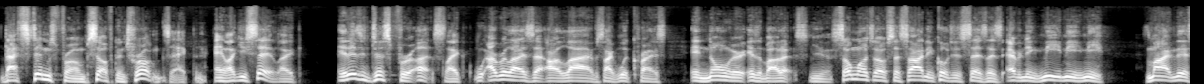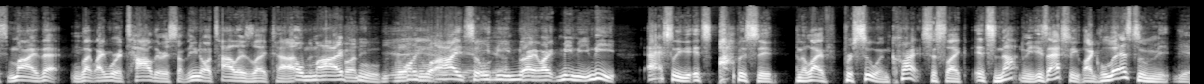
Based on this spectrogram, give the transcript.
that stems from self control. Exactly. And like you said, like it isn't just for us. Like I realize that our lives, like with Christ, it no longer is about us. Yeah. So much of society and culture says it's everything me, me, me. My this, my that. Like like we're a toddler or something. You know, a toddler's like, oh my food, Yeah, or yeah, my yeah, so yeah. right, right, me, me, me. Actually, it's opposite in the life pursuing Christ. It's like it's not me. It's actually like less of me Yeah.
